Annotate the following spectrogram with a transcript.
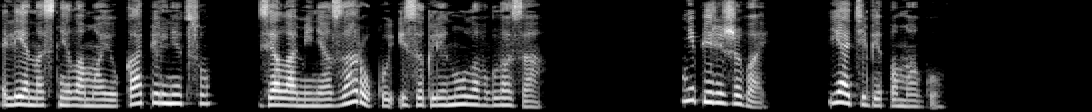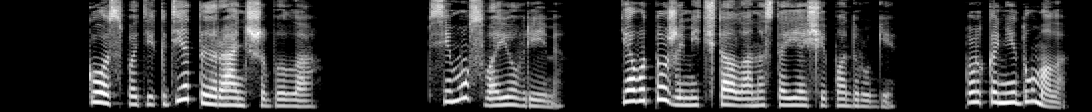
Лена сняла мою капельницу, взяла меня за руку и заглянула в глаза. «Не переживай, я тебе помогу». «Господи, где ты раньше была?» «Всему свое время. Я вот тоже мечтала о настоящей подруге. Только не думала,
